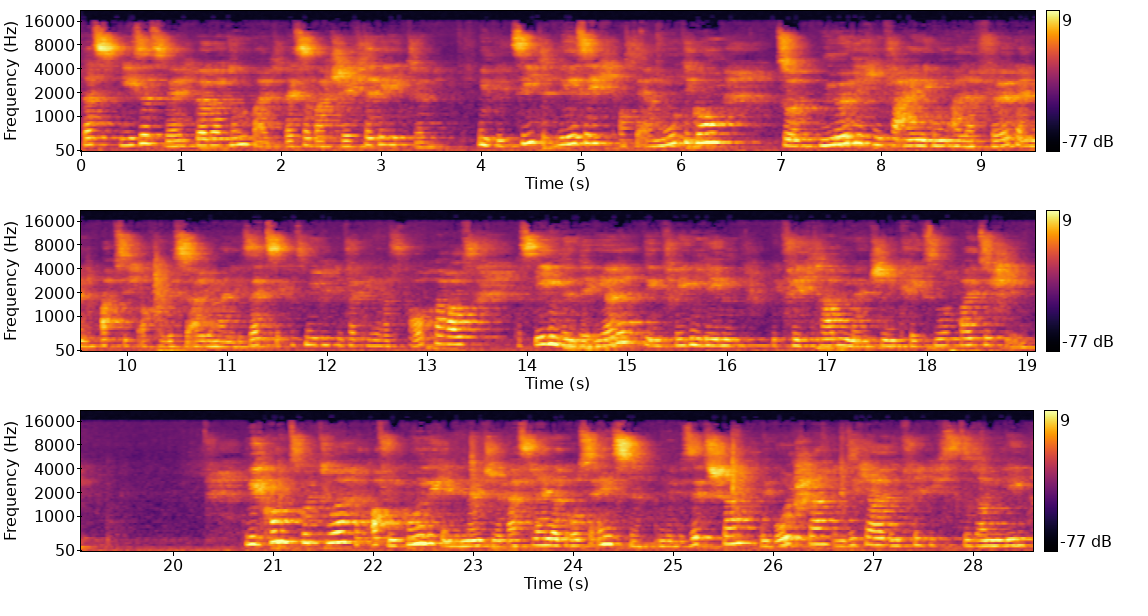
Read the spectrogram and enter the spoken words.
dass dieses Weltbürgertum bald besser, bald schlechter gelebt wird. Implizit lese ich aus der Ermutigung zur möglichen Vereinigung aller Völker in Absicht auf gewisse allgemeine Gesetze des möglichen Verkehrs auch heraus, dass Gegenden der Erde, die in Frieden leben, die Pflicht haben, Menschen in Kriegsnot beizustehen. Die Willkommenskultur hat offenkundig in den Menschen der Gastländer große Ängste um den Besitzstand, den Wohlstand, um Sicherheit und friedliches Zusammenleben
